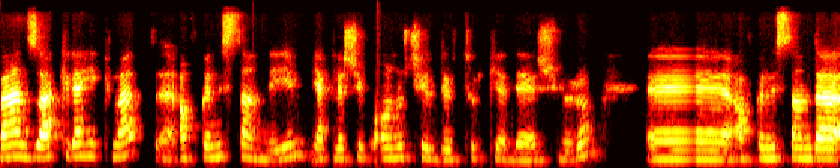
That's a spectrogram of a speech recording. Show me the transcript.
Ben Zakire Hikmet, Afganistan'dayım. Yaklaşık 13 yıldır Türkiye'de yaşıyorum. Afganistan'da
